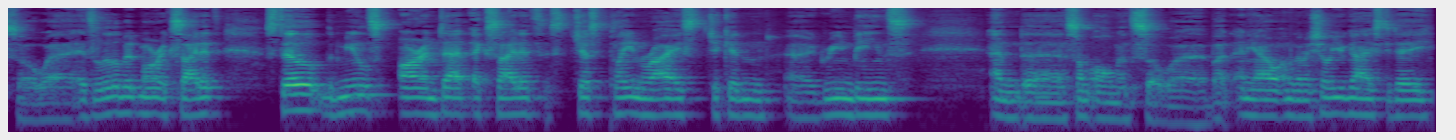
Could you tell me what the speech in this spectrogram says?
so uh, it's a little bit more excited. Still, the meals aren't that excited. It's just plain rice, chicken, uh, green beans, and uh, some almonds. So, uh, but anyhow, I'm gonna show you guys today,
